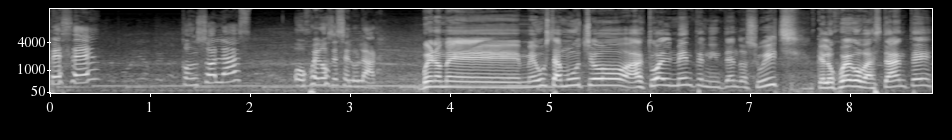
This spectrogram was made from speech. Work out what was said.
¿PC, consolas o juegos de celular? Bueno, me, gusta mucho actualmente el Nintendo Switch, que lo juego bastante.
